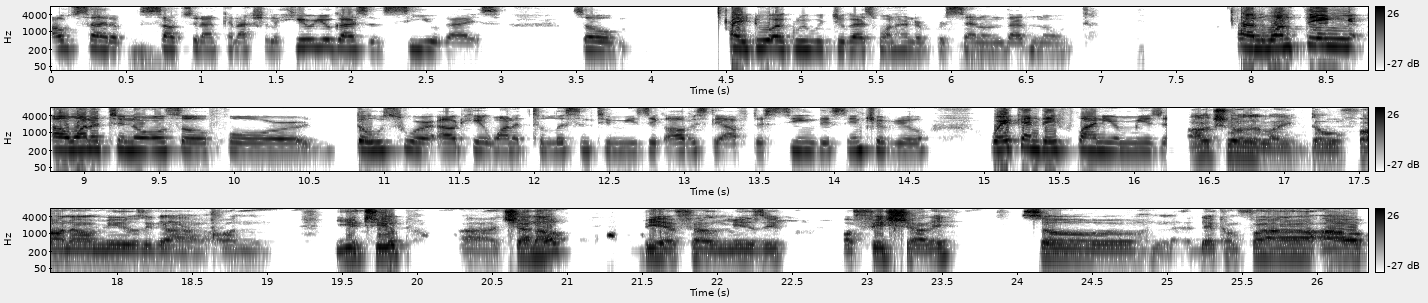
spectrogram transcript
outside of South Sudan can actually hear you guys and see you guys. So I do agree with you guys 100% on that note. And one thing I wanted to know also for those who are out here wanted to listen to music, obviously after seeing this interview, where can they find your music? Actually, like they'll find our music uh, on YouTube uh, channel, BFL Music officially. So they can find our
